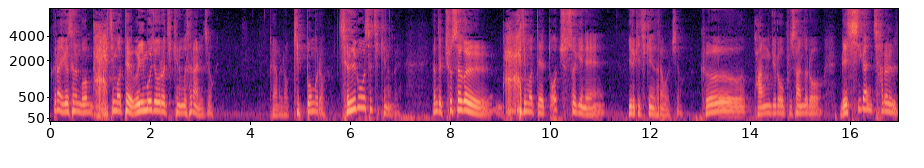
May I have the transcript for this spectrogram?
그러나 이것을 뭐 마지못해 의무적으로 지키는 것은 아니죠. 그야말로 기쁨으로 즐거워서 지키는 거예요. 여러분들 추석을 마지못해 또 추석이네 이렇게 지키는 사람 없죠. 그 광주로 부산으로 몇 시간 차를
